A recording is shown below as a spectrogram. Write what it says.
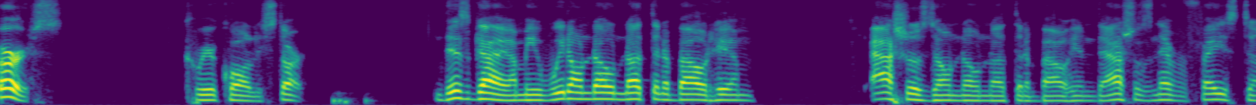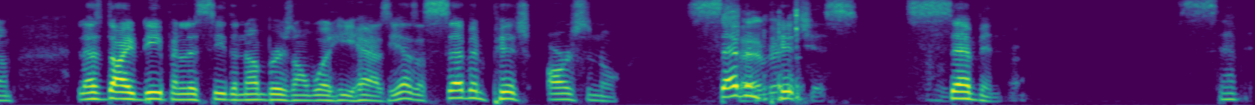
first career quality start. This guy, I mean, we don't know nothing about him. Astros don't know nothing about him. The Astros never faced him. Let's dive deep and let's see the numbers on what he has. He has a seven pitch arsenal, seven, seven? pitches, oh. seven, seven.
